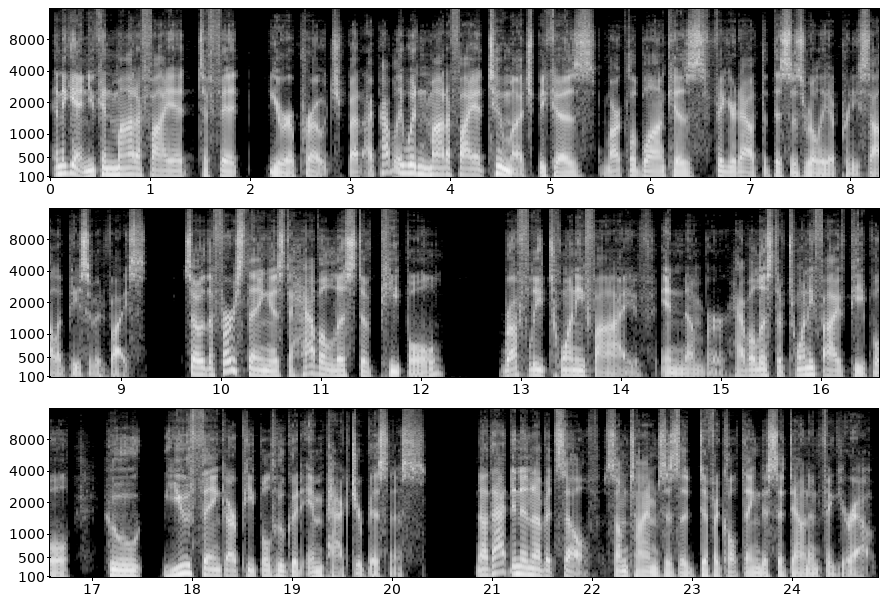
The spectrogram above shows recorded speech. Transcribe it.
And again, you can modify it to fit your approach, but I probably wouldn't modify it too much because Mark LeBlanc has figured out that this is really a pretty solid piece of advice. So the first thing is to have a list of people, roughly 25 in number. Have a list of 25 people who you think are people who could impact your business. Now, that in and of itself sometimes is a difficult thing to sit down and figure out.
